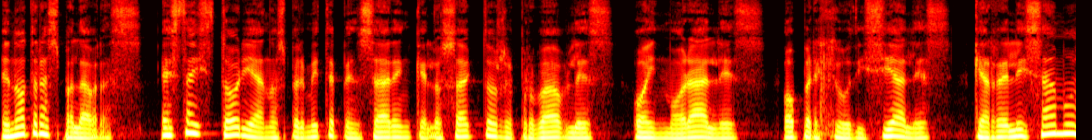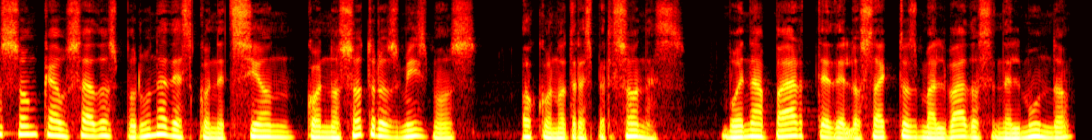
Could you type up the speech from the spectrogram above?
En otras palabras, esta historia nos permite pensar en que los actos reprobables o inmorales o perjudiciales que realizamos son causados por una desconexión con nosotros mismos o con otras personas. Buena parte de los actos malvados en el mundo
